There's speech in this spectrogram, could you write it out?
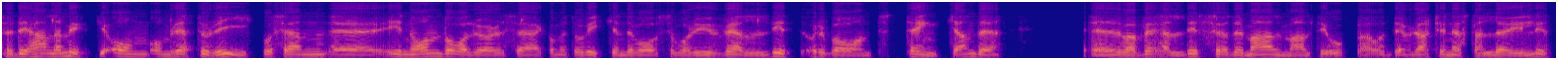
så det handlar mycket om, om retorik och sen eh, i någon valrörelse, jag kommer inte ihåg vilken det var, så var det ju väldigt urbant tänkande. Eh, det var väldigt Södermalm alltihopa och det blev nästan löjligt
